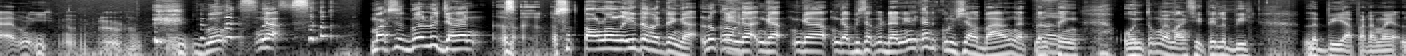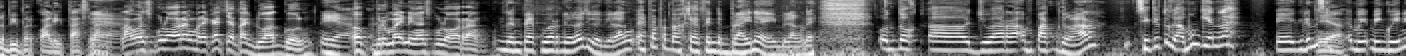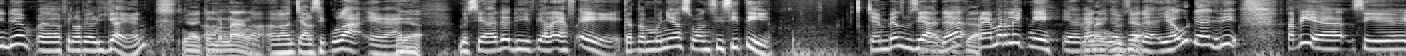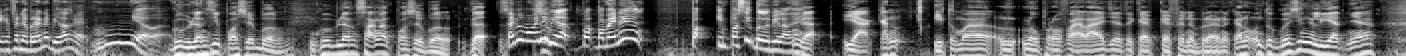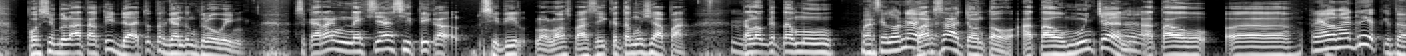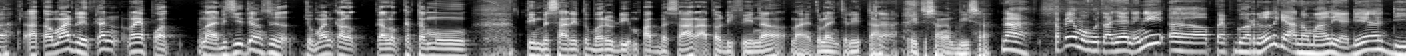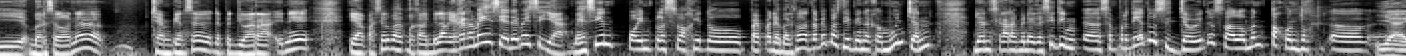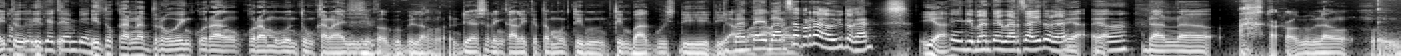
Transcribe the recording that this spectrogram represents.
Gue nggak maksud gue lu jangan se- setolol itu ngerti nggak? Lu kalau Iya. nggak nggak nggak nggak bisa dan ini kan krusial banget, penting. Untung memang City lebih lebih apa namanya lebih berkualitas lah. Lawan 10 orang mereka cetak dua gol. Iya. Oh, bermain dengan 10 orang. dan Pep Guardiola juga bilang eh Pep atau Kevin De Bruyne ya bilang deh untuk eh, juara 4 gelar City tuh nggak mungkin lah Eh, dia mesti Iya. mi- minggu ini dia eh, final Piala Liga ya kan? Ya itu menang. Lah- Lawan Chelsea pula ya kan. Iya. Mesti ada di Piala FA, ketemunya Swansea City. Champions mesti Menang ada, juga. Premier League nih, ya kan? Menang Yang mesti juga. ada. Ya udah, jadi tapi ya si Kevin De Bruyne bilang kayak, hmm ya. Wak." Gue bilang sih possible. Gue bilang sangat possible. Ke- Tapi pemainnya bilang, po- pemainnya po- impossible bilangnya. Enggak, ya kan itu mah low profile aja tuh kayak Kevin De Bruyne. Kan untuk gue sih ngelihatnya possible atau tidak itu tergantung drawing. Sekarang nextnya City kalau City lolos pasti ketemu siapa? Kalau ketemu Barcelona, gitu. Barca contoh atau Munchen atau eh, Real Madrid gitu. atau Madrid kan repot. Nah di situ yang susah. cuman kalau kalau ketemu tim besar itu baru di empat besar atau di final, nah itu lain cerita. Nah. Itu sangat bisa. Nah, tapi yang mau gue tanyain ini eh, Pep Guardiola kayak anomali ya. Dia di Barcelona Championsnya dapat juara. Ini ya pasti lu bakal bilang ya karena Messi ada Messi ya. Messi kan poin plus waktu itu Pep ada Barcelona. Tapi pas dia pindah ke Munchen dan sekarang pindah ke City, eh, sepertinya tuh sejauh itu selalu mentok untuk eh, Ya untuk itu Liga itu, Champions. itu karena drawing kurang kurang menguntungkan aja Hmm. sih kalau gue bilang dia sering kali ketemu tim tim bagus di di, Bantai awal-awal. Barca pernah gitu kan? Iya. Yang di Bantai Barca itu kan? Iya, iya. Heeh. Dan eh, ah kalau gue bilang mm,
